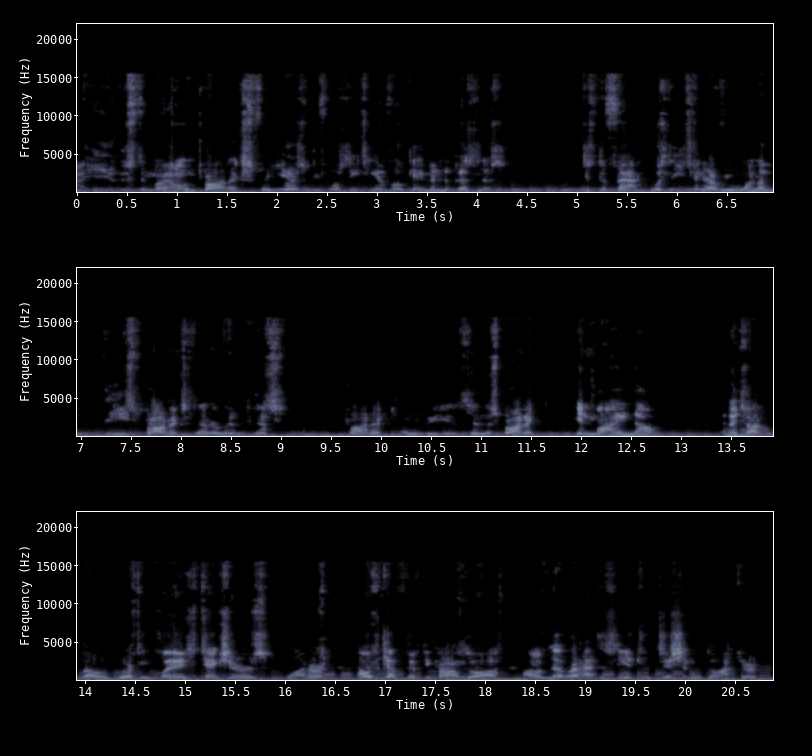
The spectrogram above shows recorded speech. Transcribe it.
I used in my own products for years before CTFO came into business just a fact. Was each and every one of these products that are in this product, or ingredients in this product, in mine? No. And I talk about earth and clays, tinctures, water, how I've kept 50 pounds off, how I've never had to see a traditional doctor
